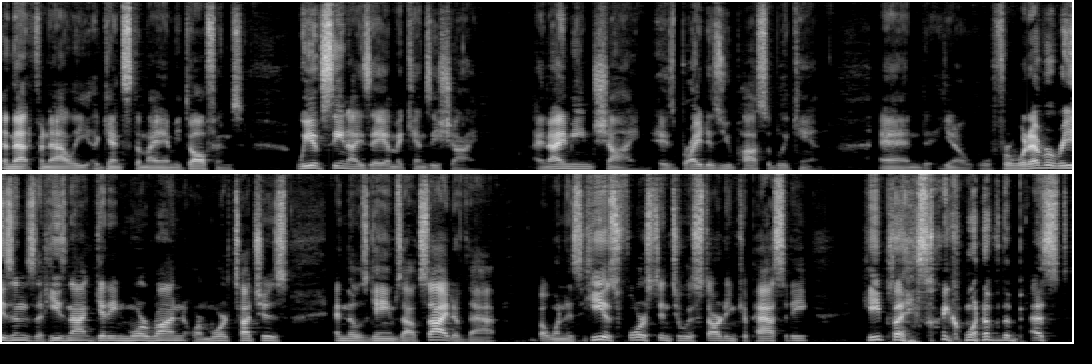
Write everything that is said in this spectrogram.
and that finale against the Miami Dolphins. We have seen Isaiah McKenzie shine. And I mean shine as bright as you possibly can. And, you know, for whatever reasons that he's not getting more run or more touches in those games outside of that, but when he is forced into a starting capacity, he plays like one of the best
